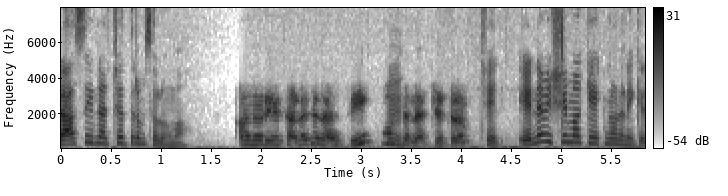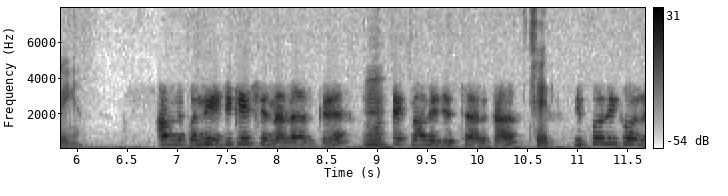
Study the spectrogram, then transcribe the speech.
ராசி நட்சத்திரம் சொல்லுங்கம்மா. அவனுடைய கடக ராசி மூத்த நட்சத்திரம். சரி என்ன விஷயமா கேட்கணும்னு நினைக்கிறீங்க? அவனுக்கு வந்து எஜுகேஷன் நல்லா இருக்கு. ஃபுட் டெக்னாலஜிஸ்டா இருக்கான் சரி. இப்போதைக்கு ஒரு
